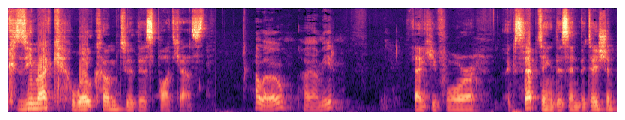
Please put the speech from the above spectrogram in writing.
Ziemak, welcome to this podcast. Hello, hi Amir. Thank you for accepting this invitation.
